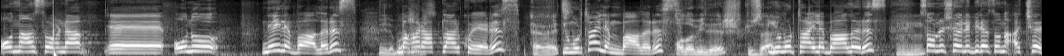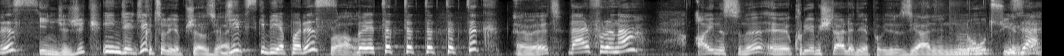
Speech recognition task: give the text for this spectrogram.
Ondan sonra e, onu neyle bağlarız? Neyle bağlarız? Baharatlar koyarız. Evet. Yumurtayla mı bağlarız? Olabilir. Güzel. Yumurtayla bağlarız. Sonra şöyle biraz onu açarız. İncecik. İncecik. Kıtır yapacağız yani. Cips gibi yaparız. Bravo. Böyle tık tık tık tık tık. Evet. Ver fırına. Aynısını e, kuru yemişlerle de yapabiliriz. Yani nohut yerine güzel.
